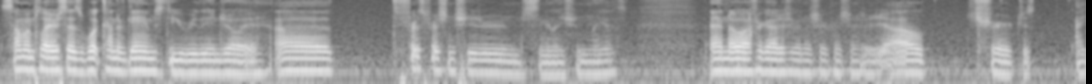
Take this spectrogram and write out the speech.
Someone player says, "What kind of games do you really enjoy?" Uh, first-person shooter and simulation, I guess. And oh, I forgot if you want to share question. Yeah, I'll sure just I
